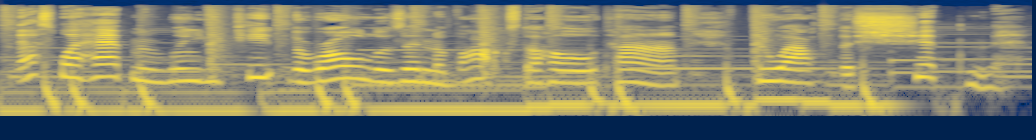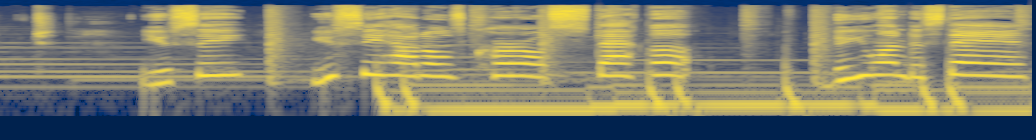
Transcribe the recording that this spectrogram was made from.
That's what happens when you keep the rollers in the box the whole time throughout the shipment. You see? You see how those curls stack up? Do you understand?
